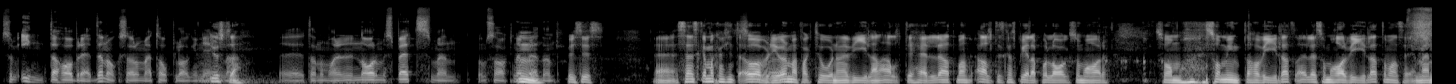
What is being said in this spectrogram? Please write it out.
som inte har bredden också, de här topplagen i England. just det. Utan de har en enorm spets, men de saknar Mm, bredden. precis. Eh, sen ska man kanske inte Så- överdriva de här faktorerna med vilan alltid heller. Att man alltid ska spela på lag som har som, som inte har vilat, eller som har vilat om man säger. Men,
